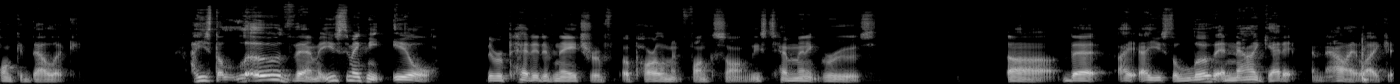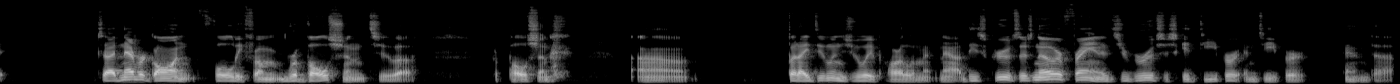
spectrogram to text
Funkadelic. I used to loathe them. It used to make me ill, the repetitive nature of a Parliament funk song, these 10 minute grooves. Uh, that I, I used to loathe and now I get it, and now I like it. So I'd never gone fully from revulsion to uh, propulsion. Uh, but I do enjoy Parliament now. These grooves, there's no refrain. It's your grooves just get deeper and deeper and uh,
